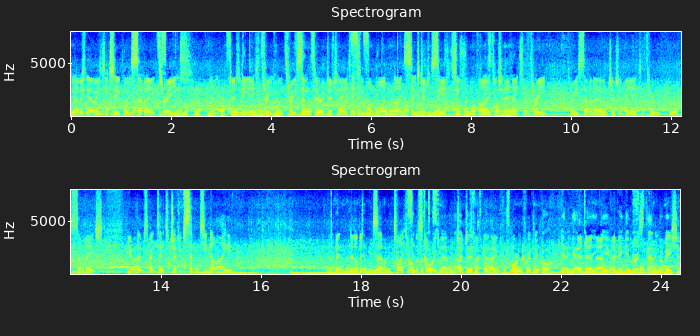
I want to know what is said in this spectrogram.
There we go, 82.783. évidemment la. Judge D avec 83.370, Judge D 81.196, Judge C 82.5, Judge M 83.370, and Judge B 83.478. You at home spectator judging 79. Little bit, little bit um, tighter on the scoring there with judges back at home. More critical. Yet again, they give, they give her a standing ovation.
